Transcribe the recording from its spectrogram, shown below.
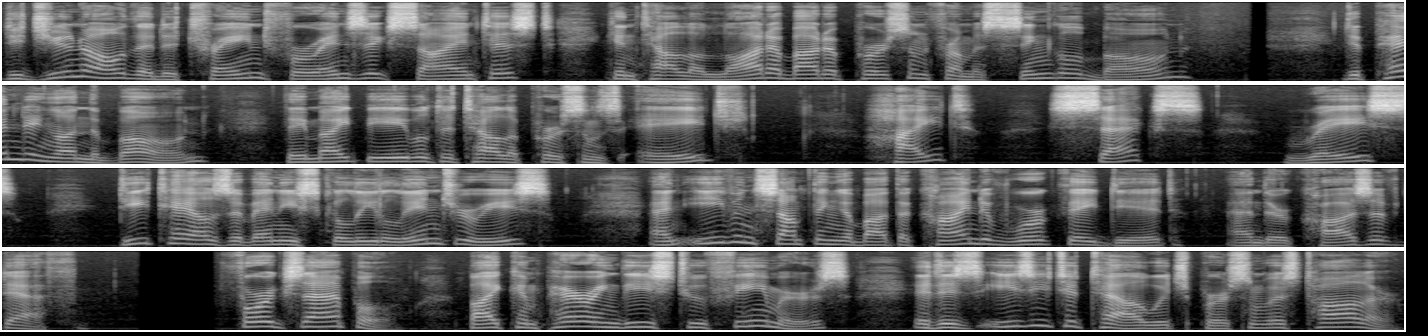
Did you know that a trained forensic scientist can tell a lot about a person from a single bone? Depending on the bone, they might be able to tell a person's age, height, sex, race, details of any skeletal injuries, and even something about the kind of work they did and their cause of death. For example, by comparing these two femurs, it is easy to tell which person was taller.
